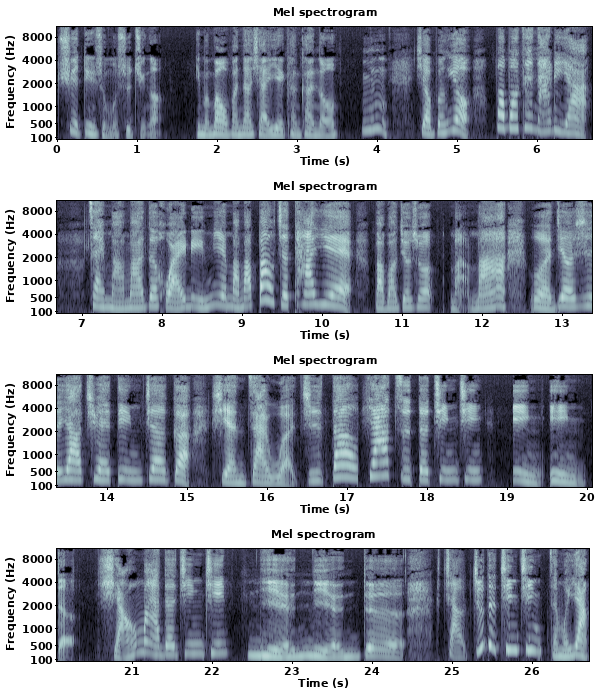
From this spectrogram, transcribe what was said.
确定什么事情啊？你们帮我翻到下一页看看哦。嗯，小朋友，抱抱在哪里呀？在妈妈的怀里面，妈妈抱着他耶。宝宝就说。妈妈，我就是要确定这个。现在我知道，鸭子的亲亲硬硬的，小马的亲亲黏黏的，小猪的亲亲怎么样？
